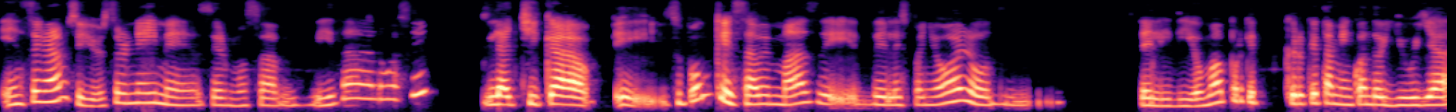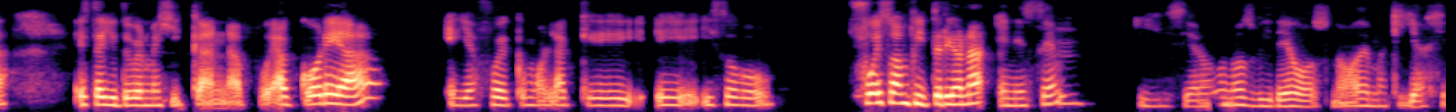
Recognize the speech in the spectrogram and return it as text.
Instagram, su username es Hermosa Vida, algo así. La chica, eh, supongo que sabe más de, del español o del idioma, porque creo que también cuando Yuya esta youtuber mexicana fue a Corea. Ella fue como la que eh, hizo, fue su anfitriona en ese y hicieron unos videos, ¿no? De maquillaje.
